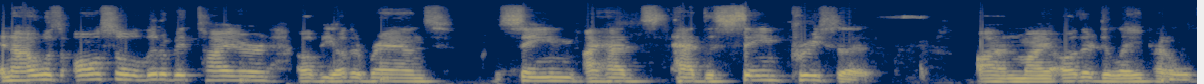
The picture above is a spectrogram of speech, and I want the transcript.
And I was also a little bit tired of the other brands. Same, I had had the same preset on my other delay pedal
